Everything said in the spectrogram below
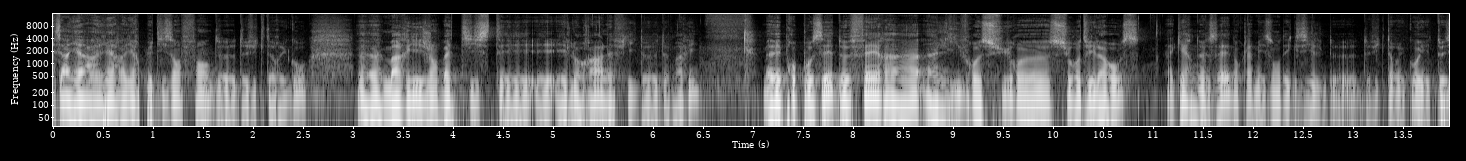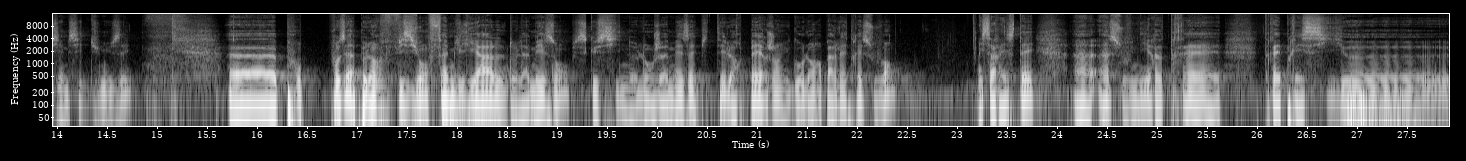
les arrière-petits-enfants de, Victor Hugo, Marie, Jean-Baptiste et, Laura, la fille de, Marie, m'avaient proposé de faire un, livre sur, sur Haudeville-House, à Guernesey, donc la maison d'exil de, Victor Hugo et deuxième site du musée. pour poser un peu leur vision familiale de la maison, puisque s'ils ne l'ont jamais habité, leur père Jean-Hugo leur en parlait très souvent. Et ça restait un, souvenir très, très précis euh,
